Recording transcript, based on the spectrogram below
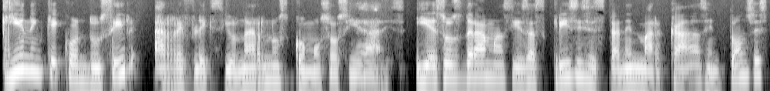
tienen que conducir a reflexionarnos como sociedades. Y esos dramas y esas crisis están enmarcadas entonces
